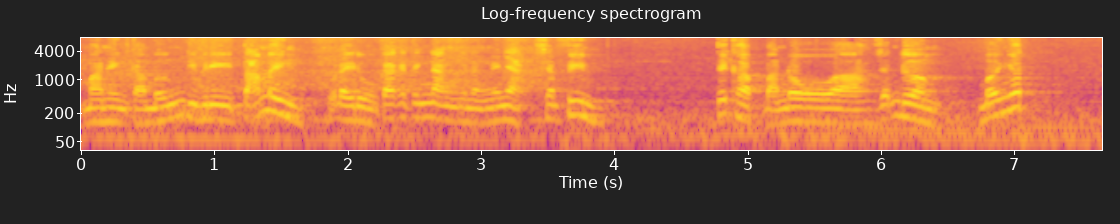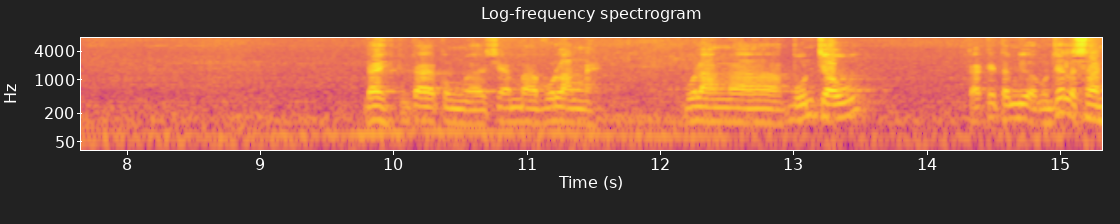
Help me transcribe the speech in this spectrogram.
Màn hình cảm ứng DVD 8 inch có đầy đủ các cái tính năng như là nghe nhạc, xem phim, tích hợp bản đồ à, dẫn đường mới nhất. Đây, chúng ta cùng ờ, xem à, vô lăng này. Vô lăng à, 4 chấu, các cái tấm nhựa cũng rất là sần,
